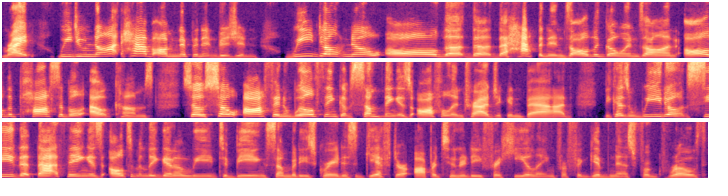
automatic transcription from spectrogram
right? We do not have omnipotent vision. We don't know all the the the happenings, all the goings on, all the possible outcomes. So so often we'll think of something as awful and tragic and bad because we don't see that that thing is ultimately going to lead to being somebody's greatest gift or opportunity for healing, for forgiveness, for growth,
